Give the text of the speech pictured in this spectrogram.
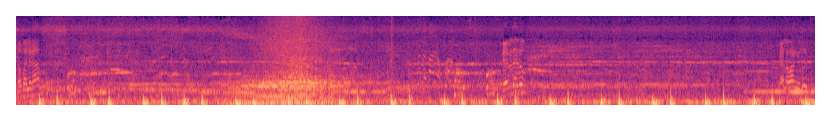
เราไปเลยครับเดินไปเลยลูกแกระวังอย่าพึ่ง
